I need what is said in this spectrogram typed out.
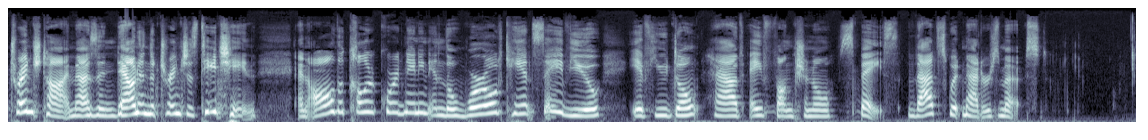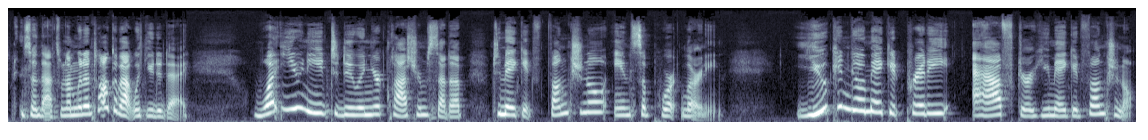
trench time, as in down in the trenches teaching. And all the color coordinating in the world can't save you if you don't have a functional space. That's what matters most. So that's what I'm going to talk about with you today. What you need to do in your classroom setup to make it functional and support learning. You can go make it pretty after you make it functional.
